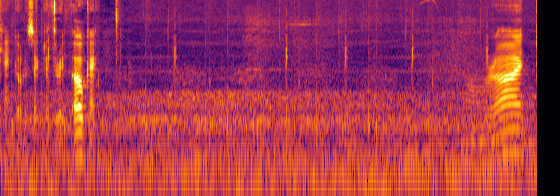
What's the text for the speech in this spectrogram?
Can't go to Sector 3. Okay. Alright.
